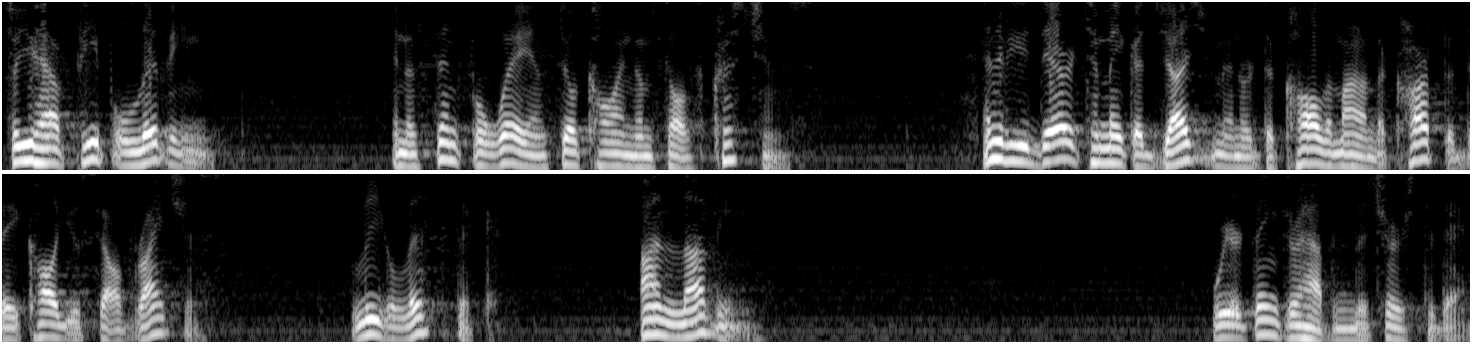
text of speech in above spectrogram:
So you have people living in a sinful way and still calling themselves Christians. And if you dare to make a judgment or to call them out on the carpet, they call you self righteous. legalistic, unloving. Weird things are happening in the church today.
